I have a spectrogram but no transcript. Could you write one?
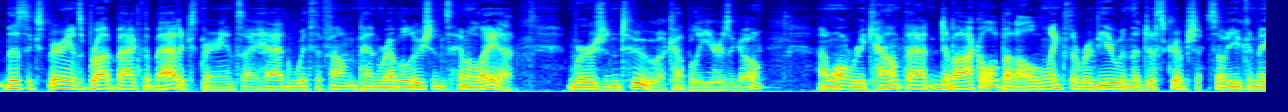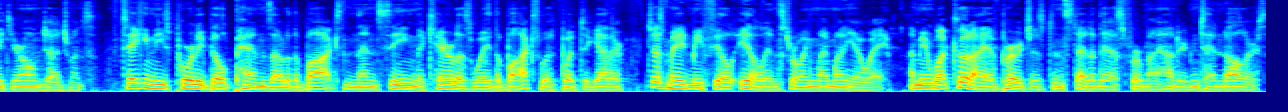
this experience brought back the bad experience I had with the Fountain Pen Revolutions Himalaya version 2 a couple of years ago. I won't recount that debacle, but I'll link the review in the description so you can make your own judgments. Taking these poorly built pens out of the box and then seeing the careless way the box was put together just made me feel ill in throwing my money away. I mean, what could I have purchased instead of this for my $110?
